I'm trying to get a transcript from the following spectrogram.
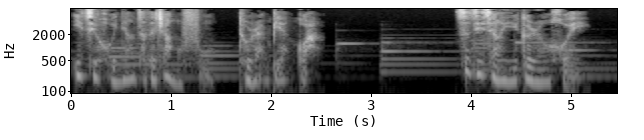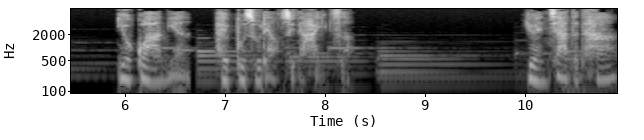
一起回娘家的丈夫突然变卦，自己想一个人回，又挂念还不足两岁的孩子。远嫁的她，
